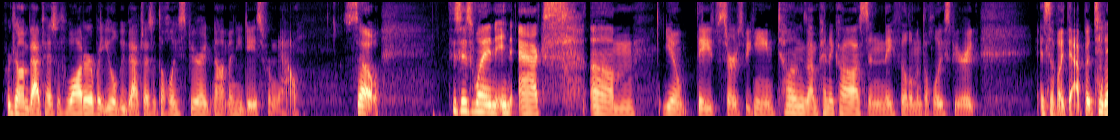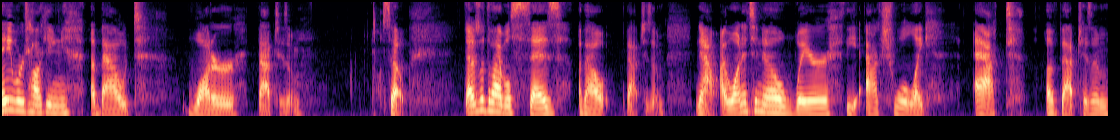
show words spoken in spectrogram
for John baptized with water, but you will be baptized with the Holy Spirit not many days from now. So, this is when in Acts, um, you know, they started speaking in tongues on Pentecost and they filled them with the Holy Spirit and stuff like that. But today we're talking about water baptism. So, that is what the Bible says about baptism. Now, I wanted to know where the actual like act of baptism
